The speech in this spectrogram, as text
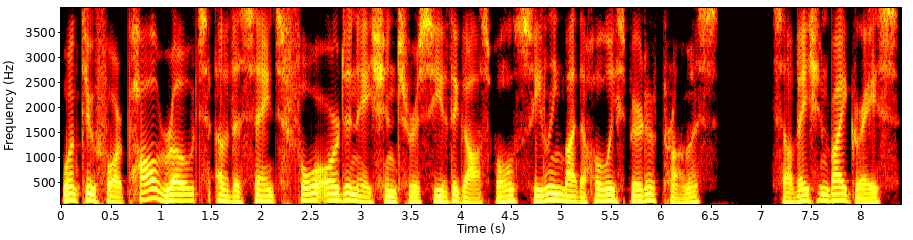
1 through 4. Paul wrote of the saints' foreordination to receive the gospel, sealing by the Holy Spirit of promise, salvation by grace,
